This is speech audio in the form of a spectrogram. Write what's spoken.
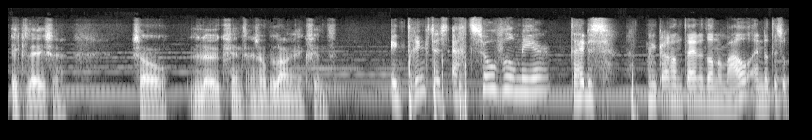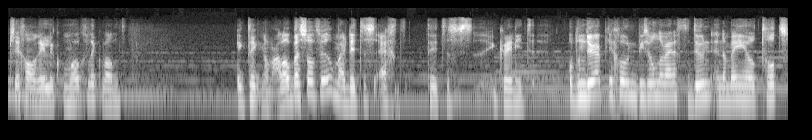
ik lezen zo leuk vind en zo belangrijk vind. Ik drink dus echt zoveel meer tijdens mijn quarantaine dan normaal. En dat is op zich al redelijk onmogelijk, want ik drink normaal al best wel veel. Maar dit is echt, dit is, ik weet niet. Op een deur heb je gewoon bijzonder weinig te doen. En dan ben je heel trots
